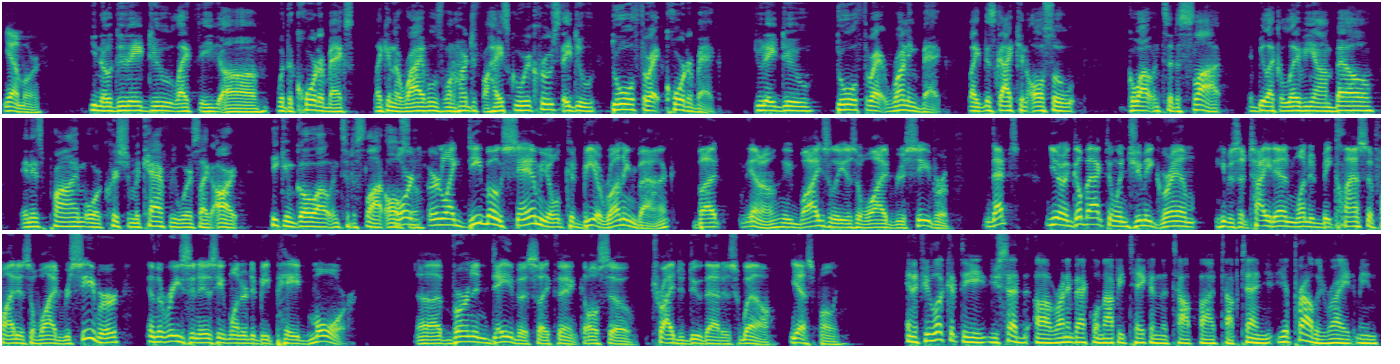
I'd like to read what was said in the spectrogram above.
Yeah, Marv. You know, do they do like the uh with the quarterbacks, like in the Rivals 100 for high school recruits, they do dual threat quarterback. Do they do dual threat running back? Like this guy can also go out into the slot and be like a Le'Veon Bell in his prime or Christian McCaffrey, where it's like, all right, he can go out into the slot also. Or, or like Deebo Samuel could be a running back, but you know he wisely is a wide receiver. That's you know go back to when Jimmy Graham he was a tight end wanted to be classified as a wide receiver, and the reason is he wanted to be paid more. Uh, Vernon Davis, I think, also tried to do that as well. Yes, Paulie. And if you look at the, you said uh, running back will not be taken in the top five, top ten. You're probably right. I mean,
